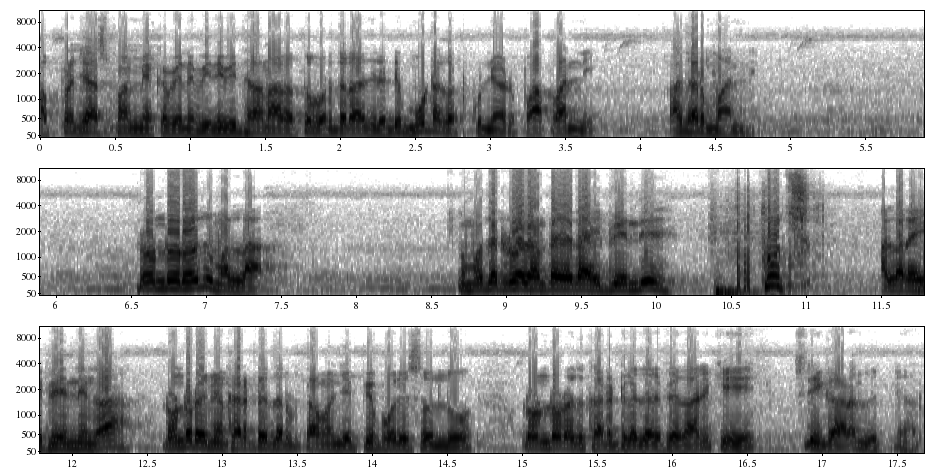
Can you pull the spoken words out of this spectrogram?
అప్రజాస్వామ్యకమైన విధి విధానాలతో వరదరాజిరెడ్డి మూట కట్టుకున్నాడు పాపాన్ని అధర్మాన్ని. రెండో రోజు మళ్ళా మొదటి రోజు అంతా ఏదో అయిపోయింది. తూచ్! అల్లరి అయిపోయింది ఇంకా. రెండో రోజు మేము కరెక్ట్గా జరుపుతామని చెప్పి పోలీసు వాళ్ళు రెండో రోజు కరెక్ట్గా జరిపేదానికి శ్రీకారం చుట్టినారు.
